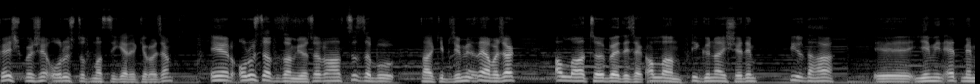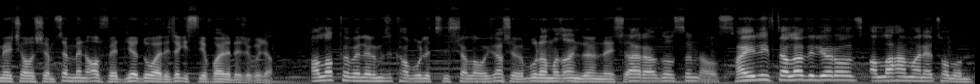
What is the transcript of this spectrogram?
peş peşe oruç tutması gerekir hocam. Eğer oruç da tutamıyorsa rahatsızsa bu takipçimiz ne yapacak? Allah'a tövbe edecek. Allah'ım bir günah işledim. Bir daha e, yemin etmemeye çalışacağım. Sen beni affet diye dua edecek, istiğfar edecek hocam. Allah tövbelerimizi kabul etsin inşallah hocam. Şöyle bu Ramazan döneminde inşallah. Allah razı olsun. Sağ olsun. Hayırlı iftarlar diliyoruz. Allah'a emanet olun.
